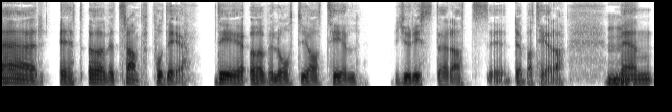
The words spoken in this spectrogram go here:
är ett övertramp på det, det överlåter jag till jurister att eh, debattera. Mm. Men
